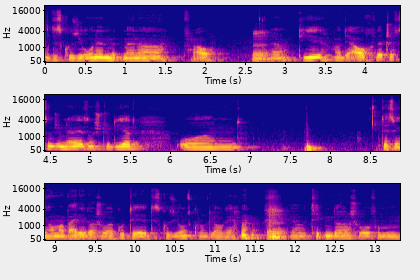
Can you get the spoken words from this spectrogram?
Diskussionen mit meiner Frau. Mhm. Ja, die hat ja auch Wirtschaftsingenieurwesen studiert und deswegen haben wir beide da schon eine gute Diskussionsgrundlage. Mhm. Ja, ticken da schon vom,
